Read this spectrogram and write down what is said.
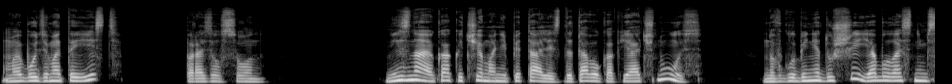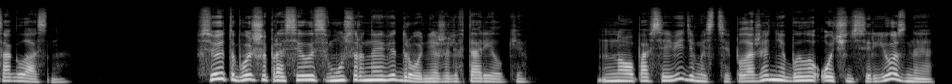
«Мы будем это есть?» — поразился он. Не знаю, как и чем они питались до того, как я очнулась, но в глубине души я была с ним согласна. Все это больше просилось в мусорное ведро, нежели в тарелке. Но, по всей видимости, положение было очень серьезное,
